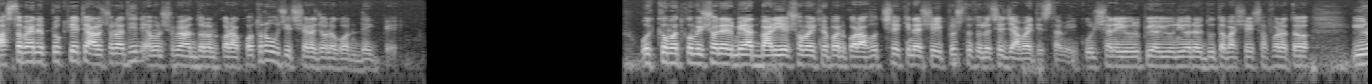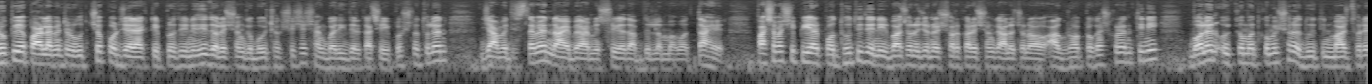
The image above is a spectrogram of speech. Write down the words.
বাস্তবায়নের প্রক্রিয়াটি আলোচনাধীন, এমন সময় আন্দোলন করা কতটা উচিত, সেটা জনগণ দেখবে। ঐক্যমত কমিশনের মেয়াদ বাড়িয়ে সময়ক্ষেপণ করা হচ্ছে কিনা সেই প্রশ্ন তুলেছে জামায়াত ইসলামী। গুলশানে ইউরোপীয় ইউনিয়নের দূতাবাসে সফররত ইউরোপীয় পার্লামেন্টের উচ্চ পর্যায়ের একটি প্রতিনিধি দলের সঙ্গে বৈঠক শেষে সাংবাদিকদের কাছে এই প্রশ্ন তুলেন জামায়াত ইসলামের নায়েবে আর্মি সৈয়দ আবদুল্লাহ মোহাম্মদ তাহের। পাশাপাশি পিআর পদ্ধতিতে নির্বাচনের জন্য সরকারের সঙ্গে আলোচনা ও আগ্রহ প্রকাশ করেন তিনি। বলেন, ঐক্যমত কমিশনে দুই তিন মাস ধরে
